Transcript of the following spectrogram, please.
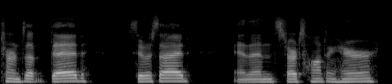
turns up dead, suicide, and then starts haunting her.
